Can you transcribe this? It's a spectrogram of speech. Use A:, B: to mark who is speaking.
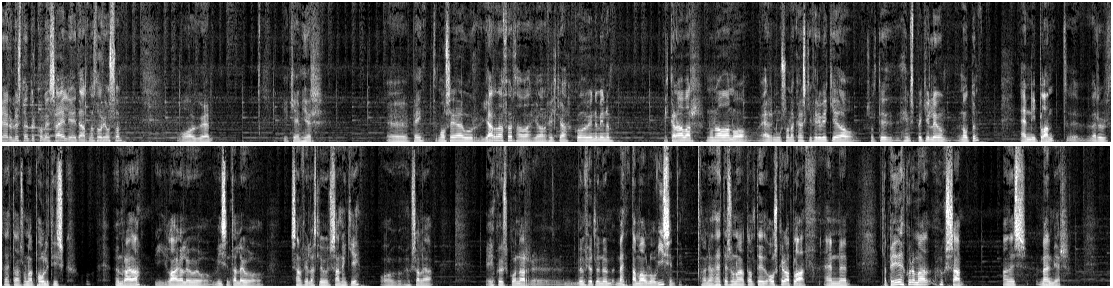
A: Kæru lustendur komið sæl, ég heiti Arnar Þór Jónsson og um, ég kem hér uh, beint, má segja, úr jarðaför, það var, ég var að fylgja góðum vinnum mínum til grafar núna áðan og er nú svona kannski fyrir vikið á svolítið heimsbyggjulegum nótum. En í bland uh, verður þetta svona pólitísk umræða í lagalögu og vísindalögu og samfélagslegu samhengi og hugsalega einhvers konar umfjöllunum mentamál og vísindi. Þannig að þetta er svona daldið óskrifa blað. En uh, ég ætla að byrja ykkur um að hugsa aðeins með mér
